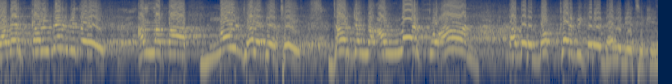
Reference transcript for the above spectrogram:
যাদের কালবের ভিতরে আল্লাহ পাক নূর ঢেলে দিয়েছে, যার জন্য আল্লাহর কোরআন তাদের বক্ষের ভিতরে ঢেলে দিয়েছে কে?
